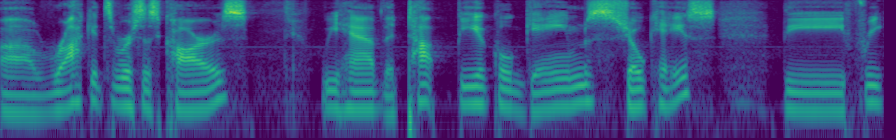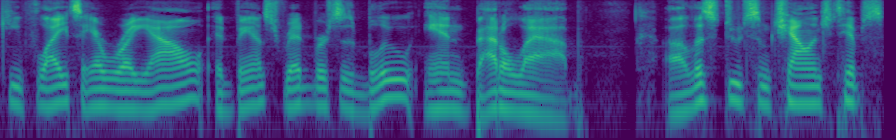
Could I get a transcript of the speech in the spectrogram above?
Rockets versus Cars. We have the Top Vehicle Games Showcase the Freaky Flights Air Royale, Advanced Red versus Blue, and Battle Lab. Uh, let's do some challenge tips.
